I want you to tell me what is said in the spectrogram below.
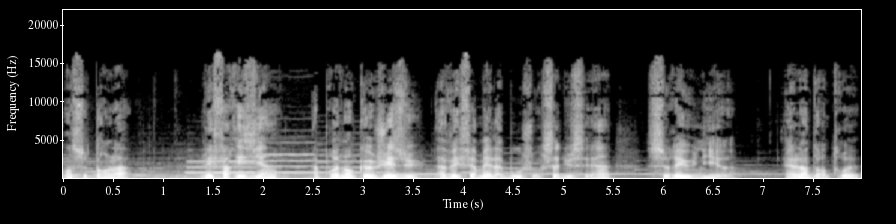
En ce temps-là, les pharisiens, apprenant que Jésus avait fermé la bouche aux Sadducéens, se réunirent. Et l'un d'entre eux,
